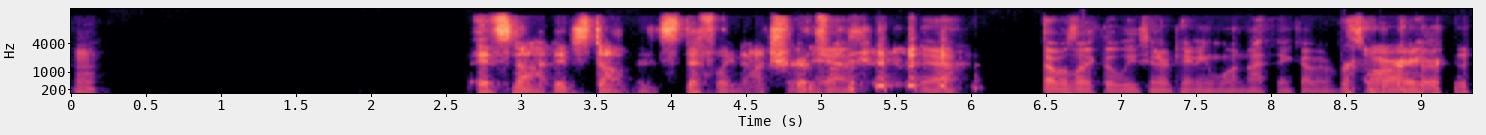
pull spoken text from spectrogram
Hmm. It's not. It's dumb. It's definitely not true. Yeah. Yeah. That was like the least entertaining one I think I've ever Sorry. heard.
